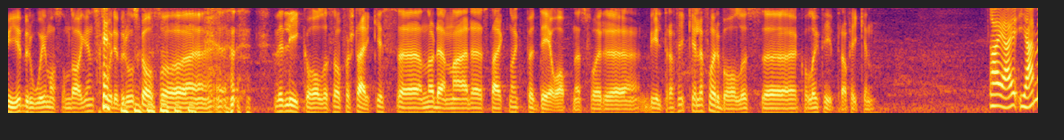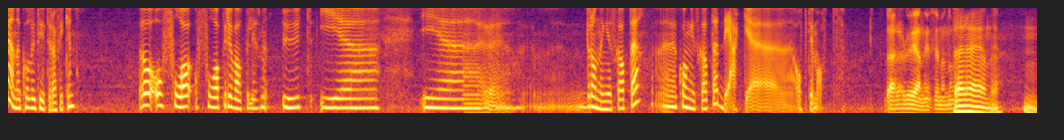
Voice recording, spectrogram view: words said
Mye bro i Moss om dagen. Storebro skal også eh, vedlikeholdes og forsterkes. Eh, når den er sterk nok, bør det åpnes for biltrafikk, eller forbeholdes kollektivtrafikken? Nei, jeg, jeg mener kollektivtrafikken. Å få, få privatbilismen ut i i eh, Dronningens gate, eh, Kongens gate, det er ikke optimalt. Der er du enig, Simen? Der er jeg enig. Mm.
